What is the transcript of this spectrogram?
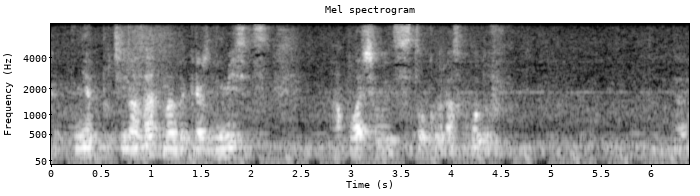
как-то нет пути назад, надо каждый месяц оплачивать столько расходов. Да.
